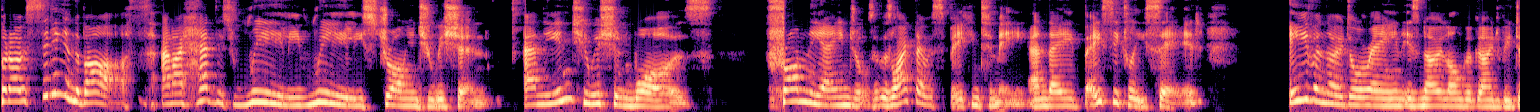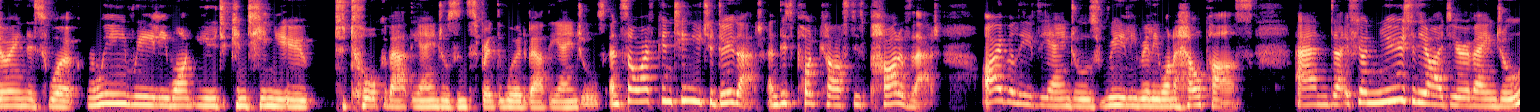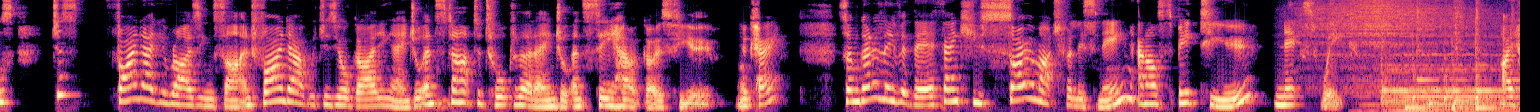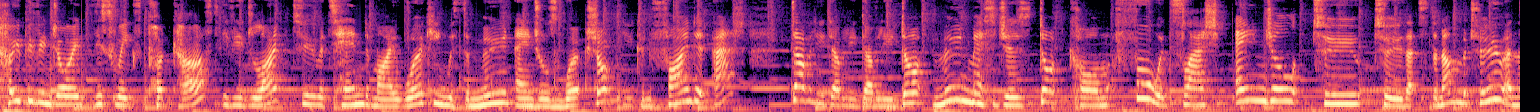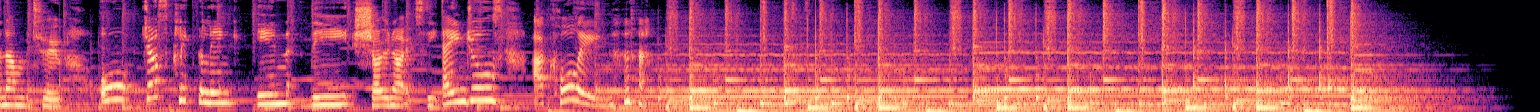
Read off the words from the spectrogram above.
But I was sitting in the bath and I had this really, really strong intuition. And the intuition was from the angels. It was like they were speaking to me. And they basically said, even though Doreen is no longer going to be doing this work, we really want you to continue to talk about the angels and spread the word about the angels. And so I've continued to do that. And this podcast is part of that. I believe the angels really, really want to help us. And uh, if you're new to the idea of angels, just find out your rising sign, find out which is your guiding angel, and start to talk to that angel and see how it goes for you. Okay? So I'm going to leave it there. Thank you so much for listening, and I'll speak to you next week. I hope you've enjoyed this week's podcast. If you'd like to attend my Working with the Moon Angels workshop, you can find it at www.moonmessages.com forward slash angel22. That's the number two and the number two. Or just click the link in the show notes. The angels are calling.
